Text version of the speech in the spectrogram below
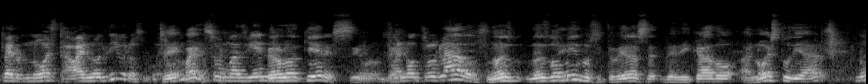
pero no estaba en los libros. pues, Sí, ¿no? bueno, Eso más bien Pero lo adquieres. digo, fue de- en otros lados. no, es, no es lo Este, mismo si te hubieras dedicado a no estudiar. No,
